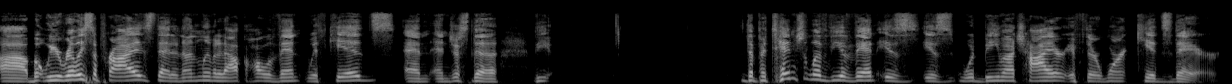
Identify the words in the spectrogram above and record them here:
Uh, but we were really surprised that an unlimited alcohol event with kids and and just the the the potential of the event is is would be much higher if there weren't kids there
